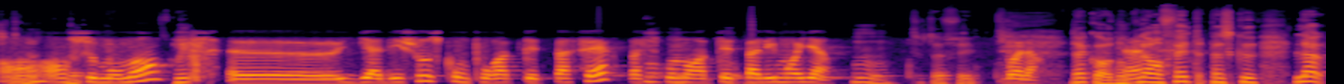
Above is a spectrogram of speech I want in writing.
en, hein. en ce moment, Oui. euh, il y a des choses qu'on pourra peut-être pas faire parce Mhm, qu'on n'aura peut-être pas les moyens. Mhm, tout à fait. Voilà. D'accord. Donc Hein là, en fait, parce que là,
